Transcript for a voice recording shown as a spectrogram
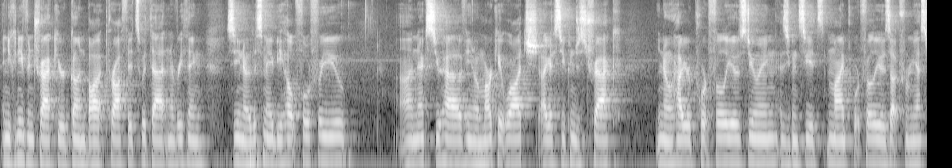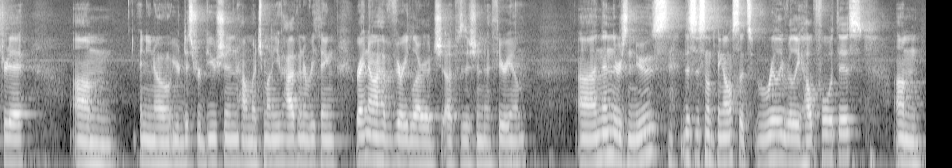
and you can even track your Gunbot profits with that and everything. So you know, this may be helpful for you. Uh, next, you have you know Market Watch. I guess you can just track, you know, how your portfolio is doing. As you can see, it's my portfolio is up from yesterday. Um, and you know your distribution, how much money you have, and everything. Right now, I have a very large uh, position in Ethereum. Uh, and then there's news. This is something else that's really, really helpful with this. Um,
